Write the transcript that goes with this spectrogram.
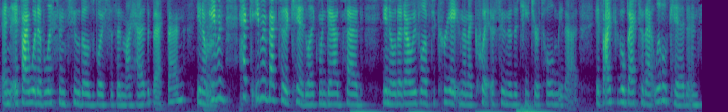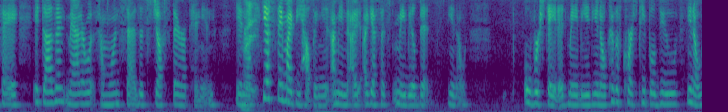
And if I would have listened to those voices in my head back then, you know, Right. even heck, even back to the kid, like when dad said, you know, that I always loved to create and then I quit as soon as a teacher told me that. If I could go back to that little kid and say, it doesn't matter what someone says, it's just their opinion. You know, Right. yes, they might be helping you. I mean, I, I guess that's maybe a bit, you know, overstated maybe you know because of course people do you know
